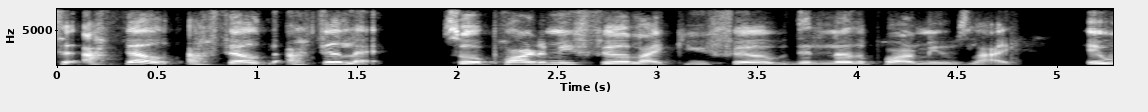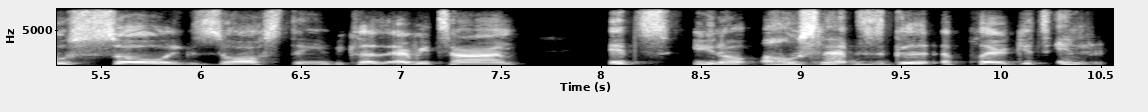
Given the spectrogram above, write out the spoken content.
to I felt, I felt, I feel that. So a part of me feel like you feel, then another part of me was like, it was so exhausting because every time it's, you know, oh snap, this is good, a player gets injured.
